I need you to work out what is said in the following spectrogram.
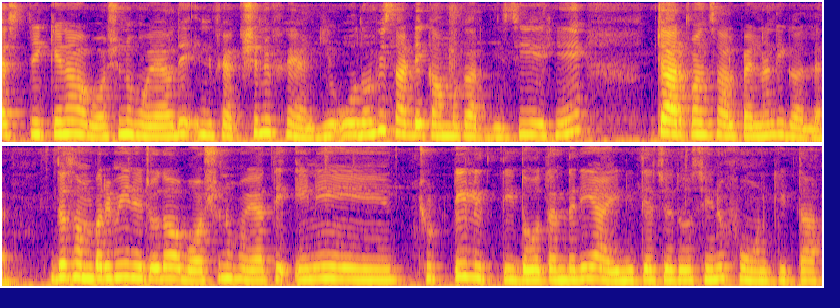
ਇਸ ਤਰੀਕੇ ਨਾਲ ਅਬੋਰਸ਼ਨ ਹੋਇਆ, ਉਹਦੇ ਇਨਫੈਕਸ਼ਨ ਫੈਲ ਗਈ। ਉਦੋਂ ਵੀ ਸਾਡੇ ਕੰਮ ਕਰਦੀ ਸੀ ਇਹ। 4-5 ਸਾਲ ਪਹਿਲਾਂ ਦੀ ਗੱਲ ਹੈ। ਦਸੰਬਰ ਮਹੀਨੇ 'ਚ ਉਹਦਾ ਅਬੋਰਸ਼ਨ ਹੋਇਆ ਤੇ ਇਹਨੇ ਛੁੱਟੀ ਲਿੱਤੀ, ਦੋ ਤਿੰਨ ਦਿਨ ਹੀ ਆਈ ਨਹੀਂ ਤੇ ਜਦੋਂ ਅਸੀਂ ਇਹਨੂੰ ਫੋਨ ਕੀਤਾ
